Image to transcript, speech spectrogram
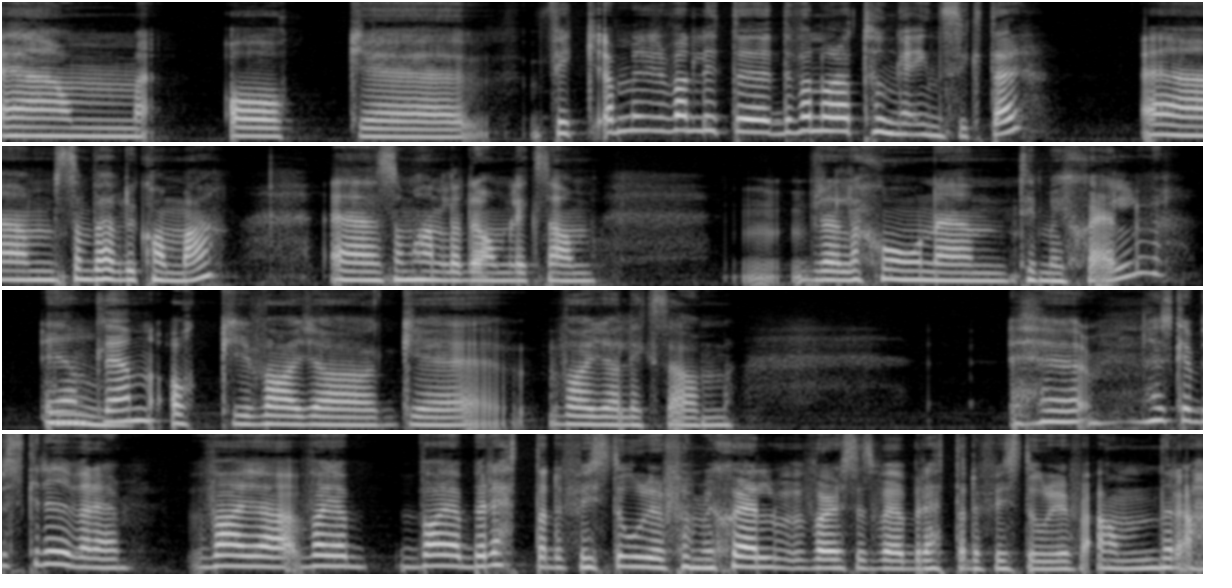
Ehm, och eh, fick, ja, men det, var lite, det var några tunga insikter ehm, som behövde komma. Som handlade om liksom mm, relationen till mig själv egentligen. Och vad jag, vad jag liksom... Hur, hur ska jag beskriva det? Vad jag, vad, jag, vad jag berättade för historier för mig själv versus vad jag berättade för historier för andra.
